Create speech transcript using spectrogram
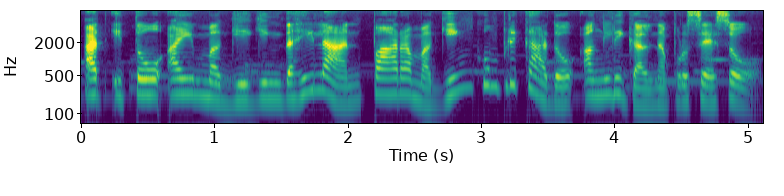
At ito ay magiging dahilan para maging komplikado ang legal na proseso.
